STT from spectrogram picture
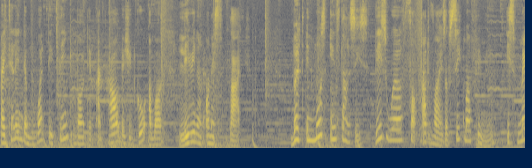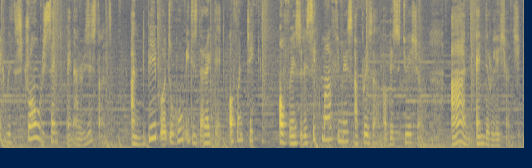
by telling them what they think about them and how they should go about living an honest life. But in most instances, this well thought advice of Sigma female is met with strong resentment and resistance, and the people to whom it is directed often take offense to the Sigma female's appraisal of the situation and end the relationship.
